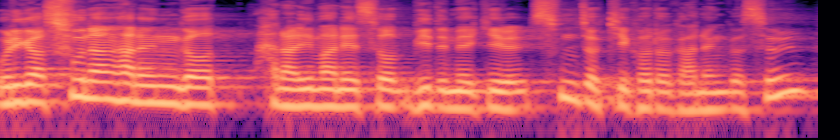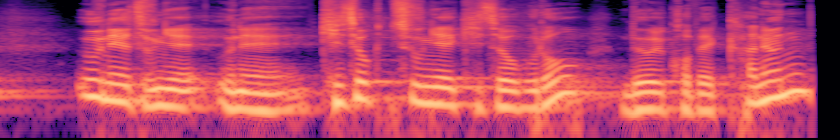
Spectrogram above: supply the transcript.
우리가 순항하는 것 하나님 안에서 믿음의 길 순적히 걸어가는 것을 은혜 중에 은혜 기적 중에 기적으로 늘 고백하는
